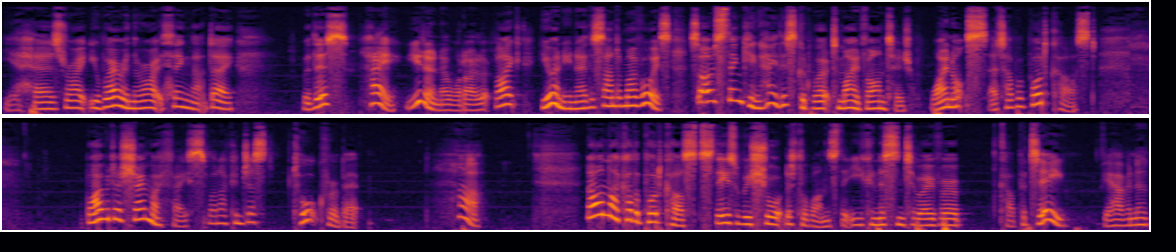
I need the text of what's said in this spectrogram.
your hair's right, you're wearing the right thing that day. With this, hey, you don't know what I look like, you only know the sound of my voice. So I was thinking, hey, this could work to my advantage. Why not set up a podcast? Why would I show my face when I can just talk for a bit? Huh. Now, unlike other podcasts, these will be short little ones that you can listen to over a cup of tea if you're having a,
